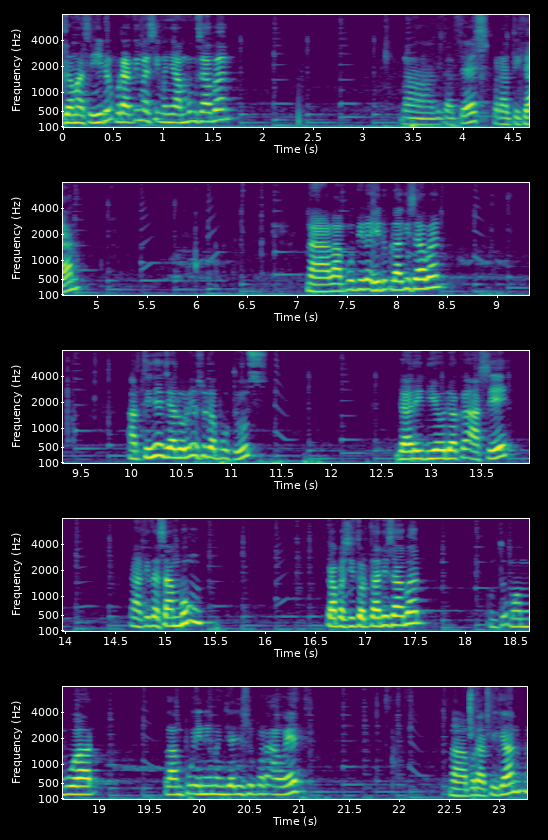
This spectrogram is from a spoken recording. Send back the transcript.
Jika masih hidup berarti masih menyambung sahabat. Nah, kita tes, perhatikan. Nah, lampu tidak hidup lagi sahabat. Artinya jalurnya sudah putus. Dari dioda ke AC. Nah, kita sambung kapasitor tadi sahabat. Untuk membuat lampu ini menjadi super awet. Nah, perhatikan.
